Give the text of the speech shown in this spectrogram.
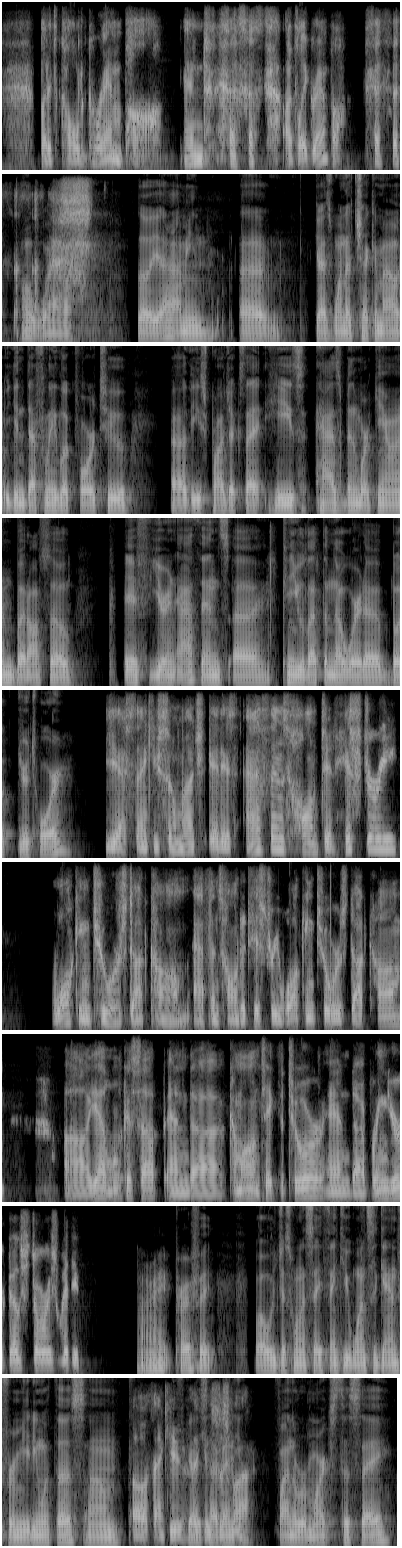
but it's called Grandpa. And I play Grandpa. Oh wow! so yeah, I mean, uh, you guys want to check him out? You can definitely look forward to uh, these projects that he's has been working on. But also, if you're in Athens, uh, can you let them know where to book your tour? Yes, thank you so much. It is Athens Haunted History Walking Tours.com. Athens Haunted History Walking Tours.com. Uh, yeah, look us up and uh, come on, take the tour and uh, bring your ghost stories with you. All right, perfect. Well, we just want to say thank you once again for meeting with us. Um, Oh, thank you. if you guys Thank you. This have was any fun. final remarks to say?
